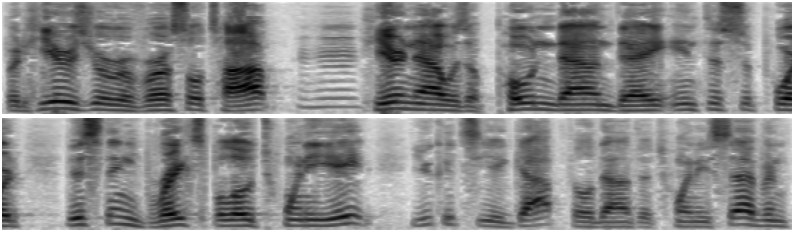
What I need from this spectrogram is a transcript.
but here's your reversal top. Mm-hmm. Here now is a potent down day into support. This thing breaks below 28. You could see a gap fill down to 27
